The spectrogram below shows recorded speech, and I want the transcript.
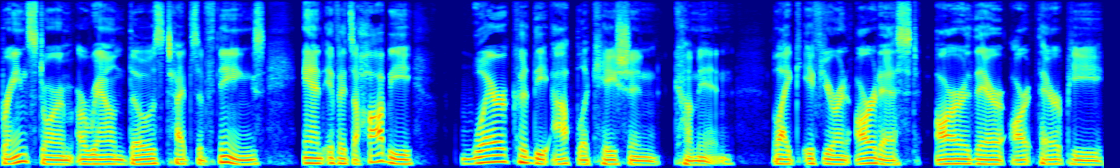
brainstorm around those types of things, and if it's a hobby, where could the application come in? Like if you're an artist, are there art therapy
